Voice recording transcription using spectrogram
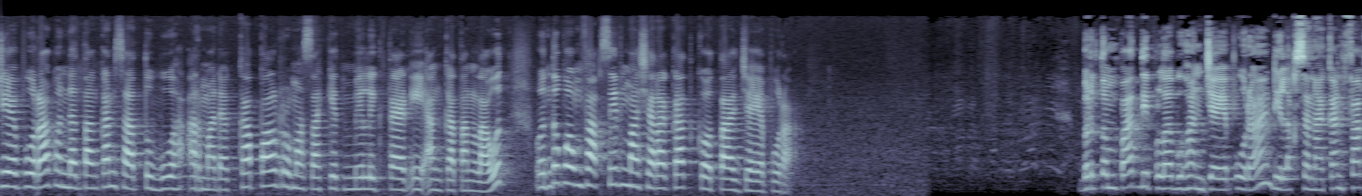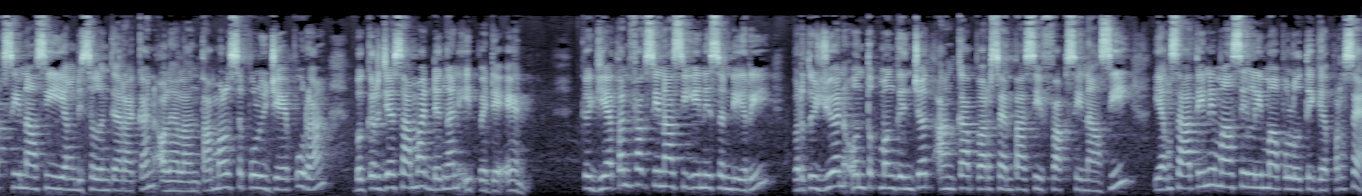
Jayapura mendatangkan satu buah armada kapal rumah sakit milik TNI Angkatan Laut untuk memvaksin masyarakat kota Jayapura. Bertempat di Pelabuhan Jayapura, dilaksanakan vaksinasi yang diselenggarakan oleh Lantamal 10 Jayapura bekerja sama dengan IPDN. Kegiatan vaksinasi ini sendiri bertujuan untuk menggenjot angka persentasi vaksinasi yang saat ini masih 53 persen.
